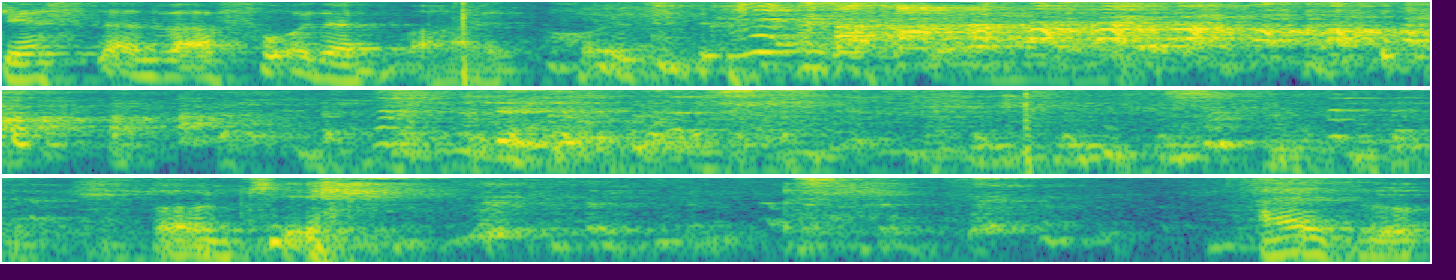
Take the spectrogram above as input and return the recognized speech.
Gestern war vor der Wahl, heute. Okay. Also,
